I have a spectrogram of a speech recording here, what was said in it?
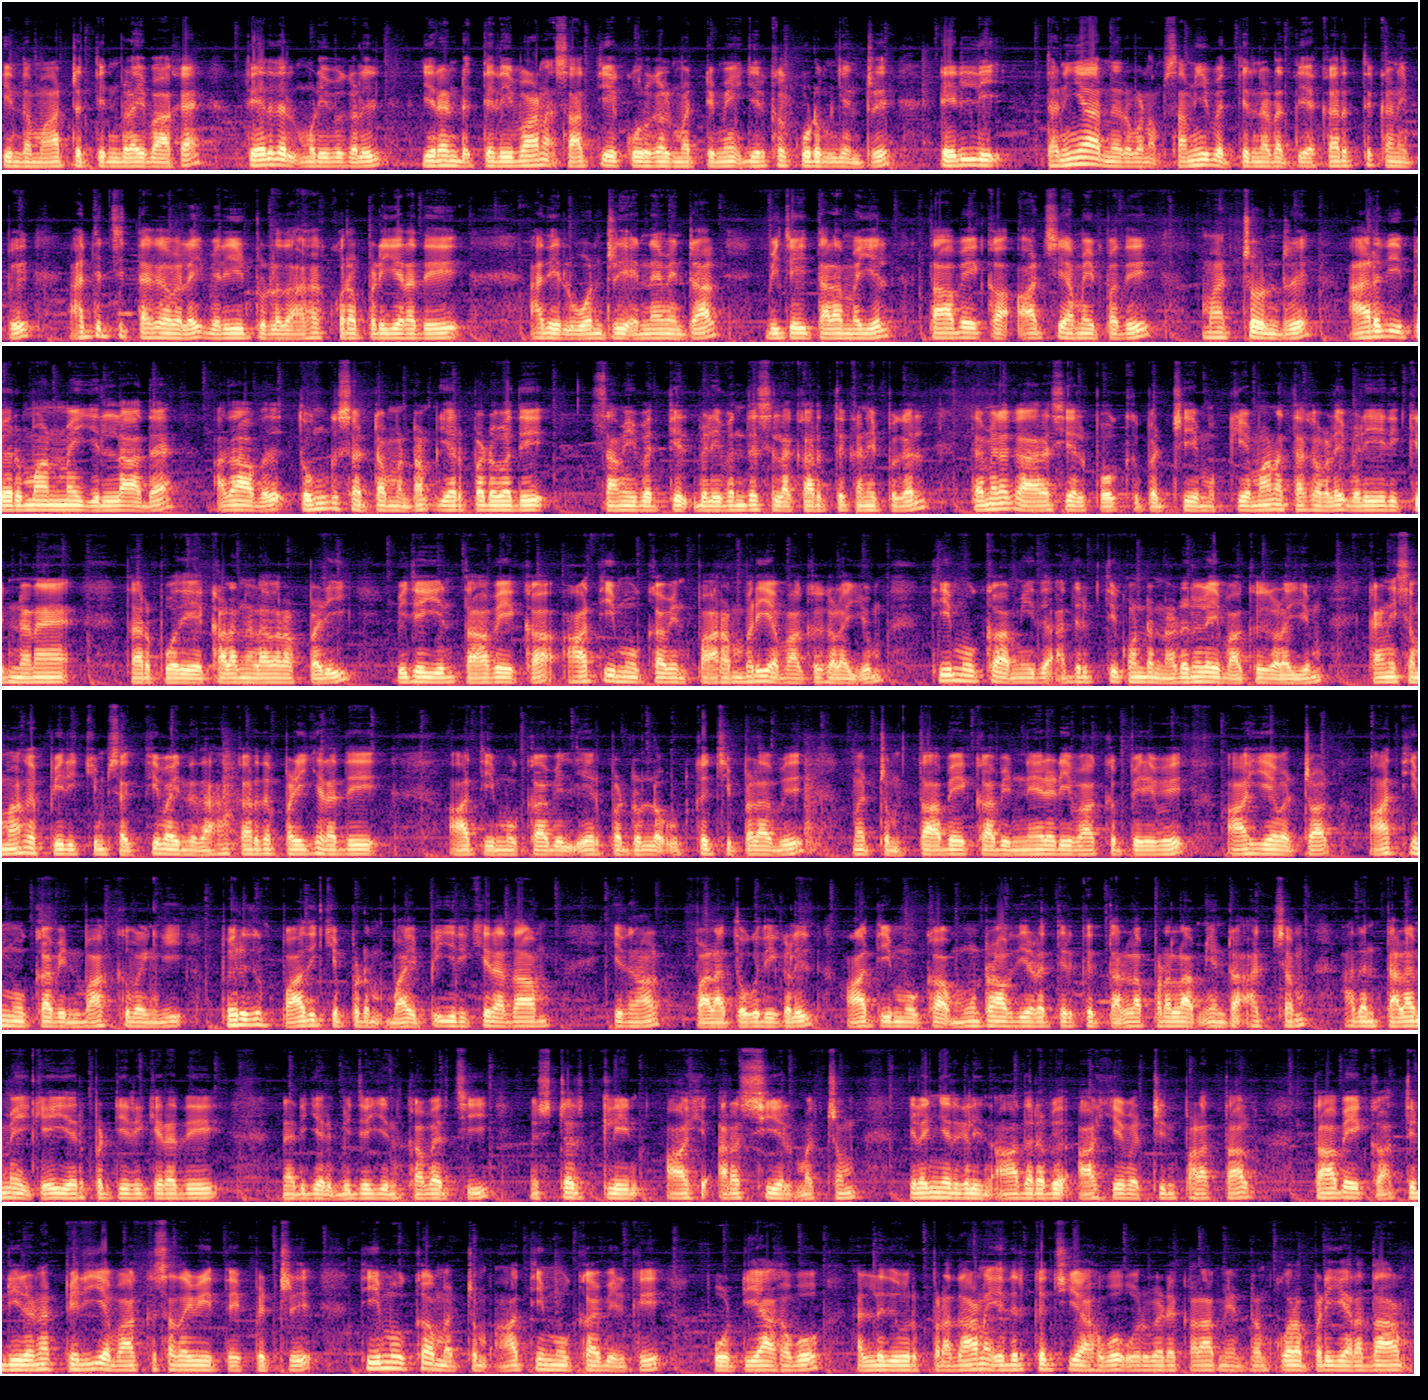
இந்த மாற்றத்தின் விளைவாக தேர்தல் முடிவுகளில் இரண்டு தெளிவான சாத்தியக்கூறுகள் மட்டுமே இருக்கக்கூடும் என்று டெல்லி தனியார் நிறுவனம் சமீபத்தில் நடத்திய கருத்து கணிப்பு அதிர்ச்சி தகவலை வெளியிட்டுள்ளதாக கூறப்படுகிறது. அதில் ஒன்று என்னவென்றால் விஜய் தலைமையில் தாவேகா ஆட்சி அமைப்பது மற்றொன்று அறுதி பெரும்பான்மை இல்லாத அதாவது தொங்கு சட்டமன்றம் ஏற்படுவது. சமீபத்தில் வெளிவந்த சில கருத்து கணிப்புகள் தமிழக அரசியல் போக்கு பற்றிய முக்கியமான தகவலை வெளியிடுகின்றன. தற்போதைய கள நிலவரப்படி விஜயின் தாவேகா அதிமுகவின் பாரம்பரிய வாக்குகளையும் திமுக மீது அதிருப்தி கொண்ட நடுநிலை வாக்குகளையும் கணிசமாக பிரிக்கும் சக்தி வாய்ந்ததாக கருதப்படுகிறது. அதிமுகவில் ஏற்பட்டுள்ள உட்கட்சி பிளவு மற்றும் தபேகாவின் நேரடி வாக்குப்பிரிவு ஆகியவற்றால் அதிமுகவின் வாக்கு வங்கி பெரிதும் பாதிக்கப்படும் வாய்ப்பு இருக்கிறதாம். இதனால் பல தொகுதிகளில் அதிமுக மூன்றாவது இடத்திற்கு தள்ளப்படலாம் என்ற அச்சம் அதன் தலைமைக்கே ஏற்பட்டிருக்கிறது. நடிகர் விஜயின் கவர்ச்சி மிஸ்டர் கிளீன் ஆகிய அரசியல் மற்றும் இளைஞர்களின் ஆதரவு ஆகியவற்றின் பலத்தால் தாவேகா திடீரென பெரிய வாக்கு சதவீதத்தை பெற்று திமுக மற்றும் அதிமுகவிற்கு போட்டியாகவோ அல்லது ஒரு பிரதான எதிர்க்கட்சியாகவோ உருவெடுக்கலாம் என்றும் கூறப்படுகிறதாம்.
